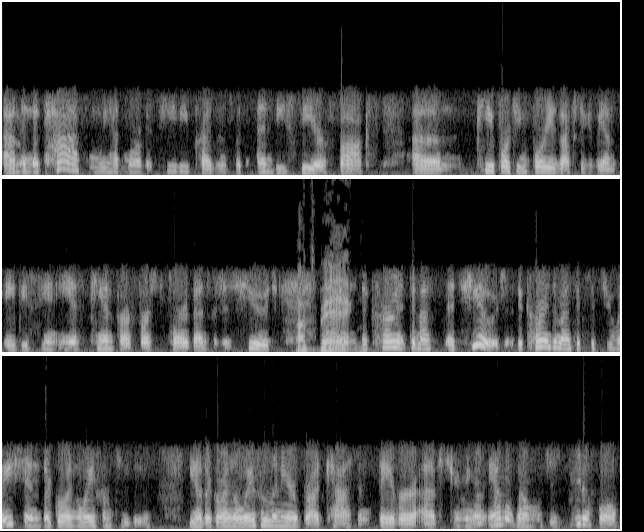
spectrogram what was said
Um, in the past, when we had more of a TV presence with NBC or Fox, um, P1440 is actually going to be on ABC and ESPN for our first four events, which is huge. That's big. And the current domestic, it's huge. The current domestic situation, they're going away from TV. You know, they're going away from linear broadcast in favor of streaming on Amazon, which is beautiful.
